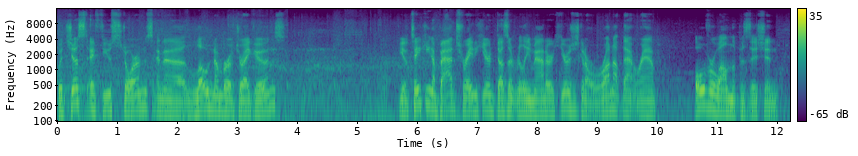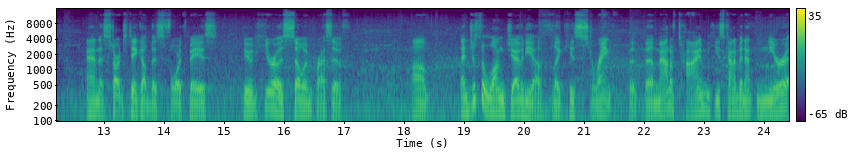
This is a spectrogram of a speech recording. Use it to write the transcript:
with just a few storms and a low number of Dragoons, you know, taking a bad trade here doesn't really matter. Hero's just to run up that ramp, overwhelm the position, and start to take out this fourth base. Dude, Hero is so impressive. Um, and just the longevity of, like, his strength. The, the amount of time he's kind of been at near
